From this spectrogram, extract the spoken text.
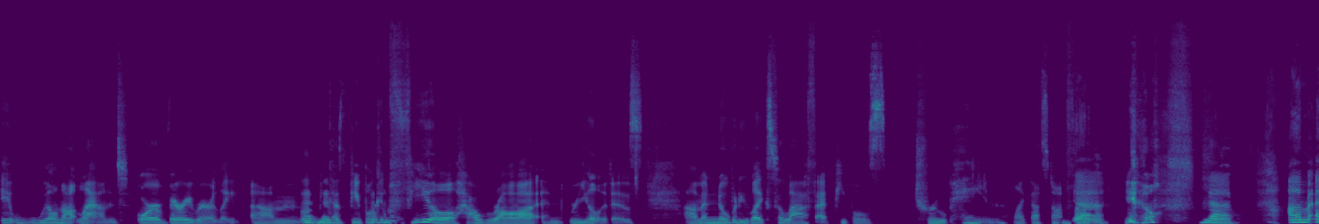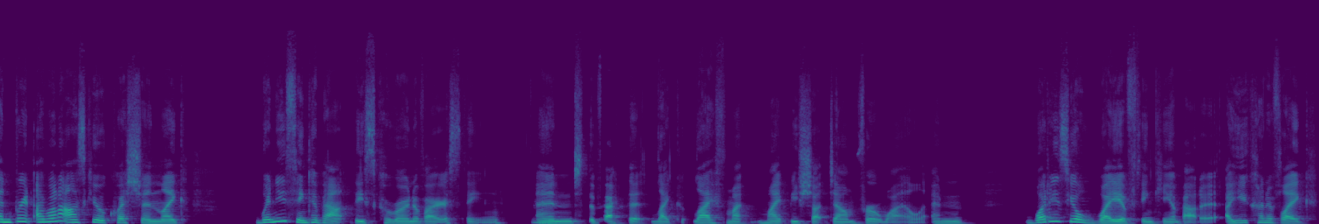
it will not land or very rarely um, mm-hmm. because people mm-hmm. can feel how raw and real it is. Um, and nobody likes to laugh at people's true pain. Like that's not fun, yeah. you know? Yeah. Um, and Britt, I want to ask you a question. Like, when you think about this coronavirus thing, mm. and the fact that like life might might be shut down for a while and what is your way of thinking about it are you kind of like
